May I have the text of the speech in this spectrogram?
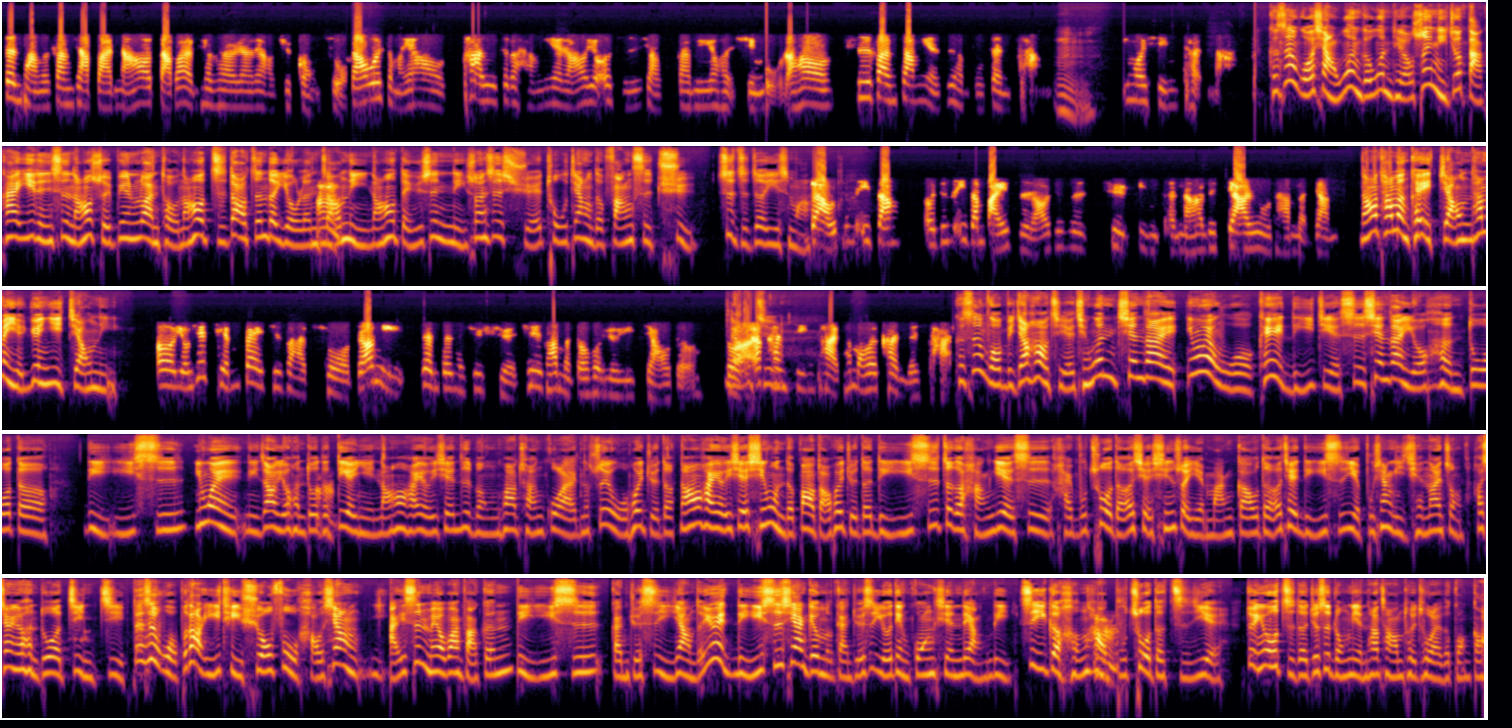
正常的上下班，然后打扮的漂漂亮亮去工作，然后为什么要踏入这个行业？然后又二十四小时上班又很辛苦，然后吃饭上面也是很不正常，嗯，因为心疼啊。可是我想问个问题哦，所以你就打开一零四，然后随便乱投，然后直到真的有人找你，嗯、然后等于是你算是学徒这样的方式去。是指这意思吗？对啊，我就是一张，我就是一张白纸，然后就是去应征，然后就加入他们这样子。然后他们可以教，他们也愿意教你。呃，有些前辈其实还不错，只要你认真的去学，其实他们都会愿意教的。对啊，要看心态，他们会看你的态。可是我比较好奇，请问现在，因为我可以理解是现在有很多的。礼仪师，因为你知道有很多的电影，然后还有一些日本文化传过来的，所以我会觉得，然后还有一些新闻的报道，会觉得礼仪师这个行业是还不错的，而且薪水也蛮高的，而且礼仪师也不像以前那种，好像有很多的禁忌。但是我不知道遗体修复好像还是没有办法跟礼仪师感觉是一样的，因为礼仪师现在给我们的感觉是有点光鲜亮丽，是一个很好不错的职业。对，因为我指的就是龙年他常常推出来的广告。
